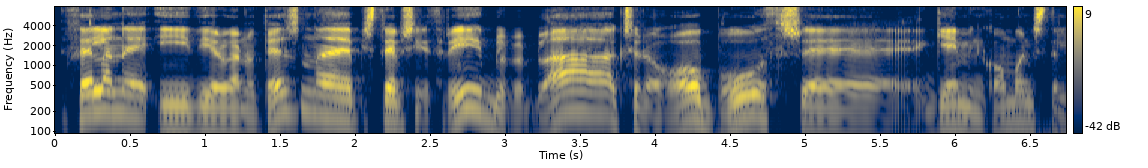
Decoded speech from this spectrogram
θέλανε οι διοργανωτές να επιστρέψει η E3, μπλα μπλα μπλα, ξέρω εγώ, booths, ε, gaming companies κτλ.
